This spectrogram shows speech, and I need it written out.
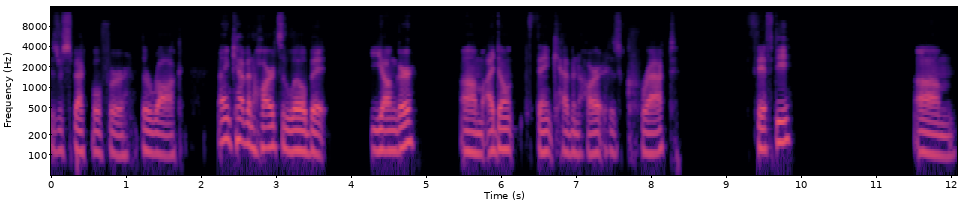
is respectable for The Rock. I think Kevin Hart's a little bit younger. Um, I don't think Kevin Hart has cracked 50. Um,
